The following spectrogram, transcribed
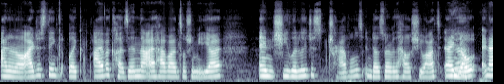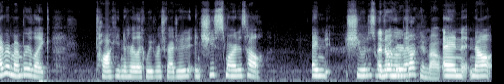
i don't know i just think like i have a cousin that i have on social media and she literally just travels and does whatever the hell she wants and i Yeah. know and i remember like talking to her like when we first graduated and she's smart as hell and she to school I know who you're bit talking about. and now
